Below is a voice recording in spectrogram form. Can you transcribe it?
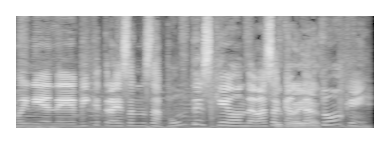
Muy bien, eh, vi que traes unos apuntes. ¿Qué onda? ¿Vas a ¿Qué cantar traías? tú o qué?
